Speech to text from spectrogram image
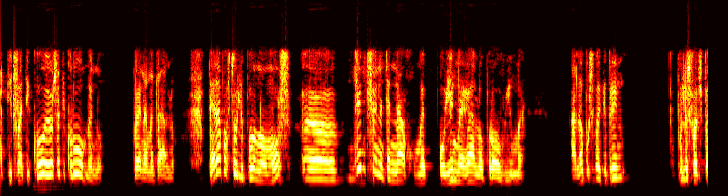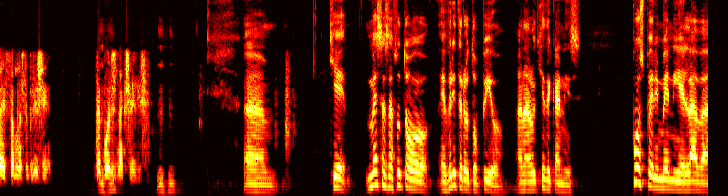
αντιφατικό έως αντικρουόμενο το ένα μετά άλλο. Πέρα από αυτό λοιπόν όμως ε, δεν φαίνεται να έχουμε πολύ μεγάλο πρόβλημα. Αλλά όπως είπα και πριν, πολλές φορές πάει στα στην κρίση. Δεν mm μπορείς να ξέρεις. Ε, και μέσα σε αυτό το ευρύτερο τοπίο αναρωτιέται κανείς πώς περιμένει η Ελλάδα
